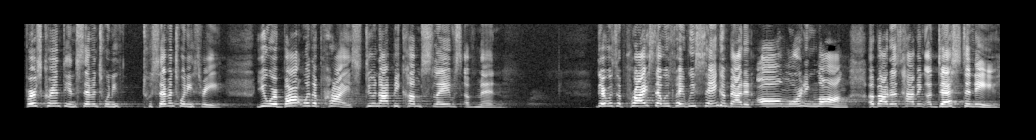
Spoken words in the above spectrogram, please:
1 Corinthians 7, 20, 7 23. You were bought with a price. Do not become slaves of men. There was a price that was paid. We sang about it all morning long about us having a destiny,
